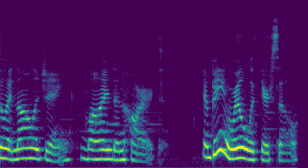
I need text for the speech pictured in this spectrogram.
So, acknowledging mind and heart and being real with yourself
